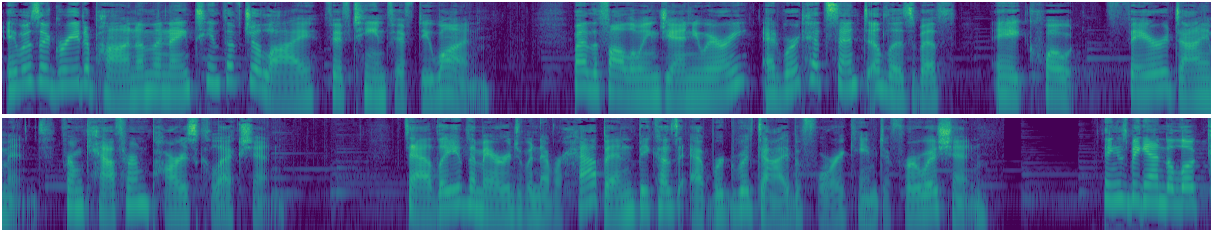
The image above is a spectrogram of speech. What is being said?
it was agreed upon on the 19th of July, 1551. By the following January, Edward had sent Elizabeth a quote, fair diamond from Catherine Parr's collection. Sadly, the marriage would never happen because Edward would die before it came to fruition. Things began to look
